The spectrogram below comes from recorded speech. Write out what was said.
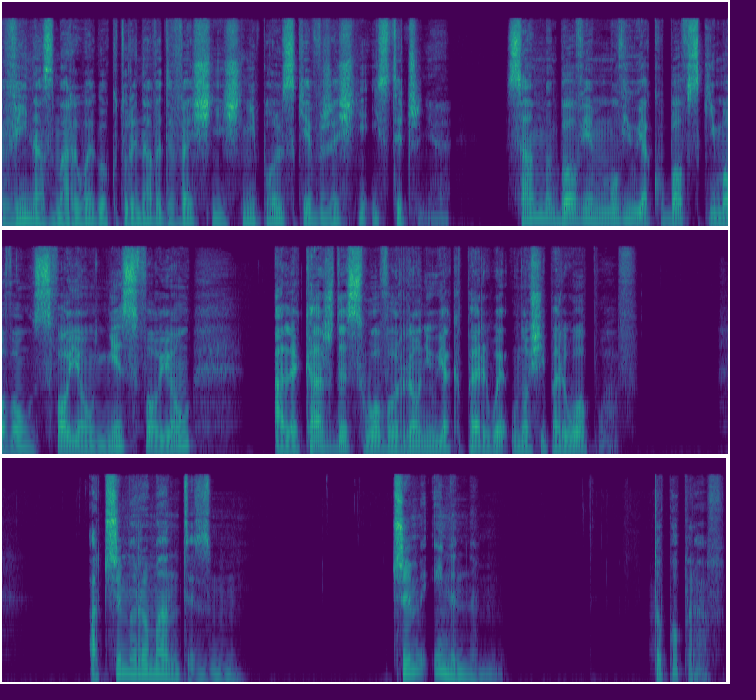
Wina zmarłego, który nawet we śnie śni polskie wrześnie i stycznie. Sam bowiem mówił Jakubowski mową swoją, nie swoją, ale każde słowo ronił jak perłę unosi perłopław. A czym romantyzm? Czym innym? To popraw.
